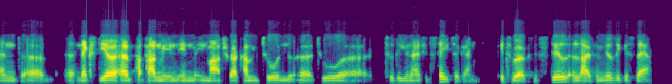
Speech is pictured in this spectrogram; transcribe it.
And uh, uh, next year, pardon me, in, in, in March we are coming to to to the United States again. It works. It's still alive. The music is there.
